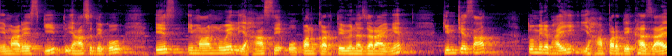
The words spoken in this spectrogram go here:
एमआरएस की तो यहाँ से देखो, एस इमानुएल यहाँ से ओपन करते हुए नज़र आएँगे। किनके साथ? तो मेरे भाई, यहाँ पर देखा जाए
